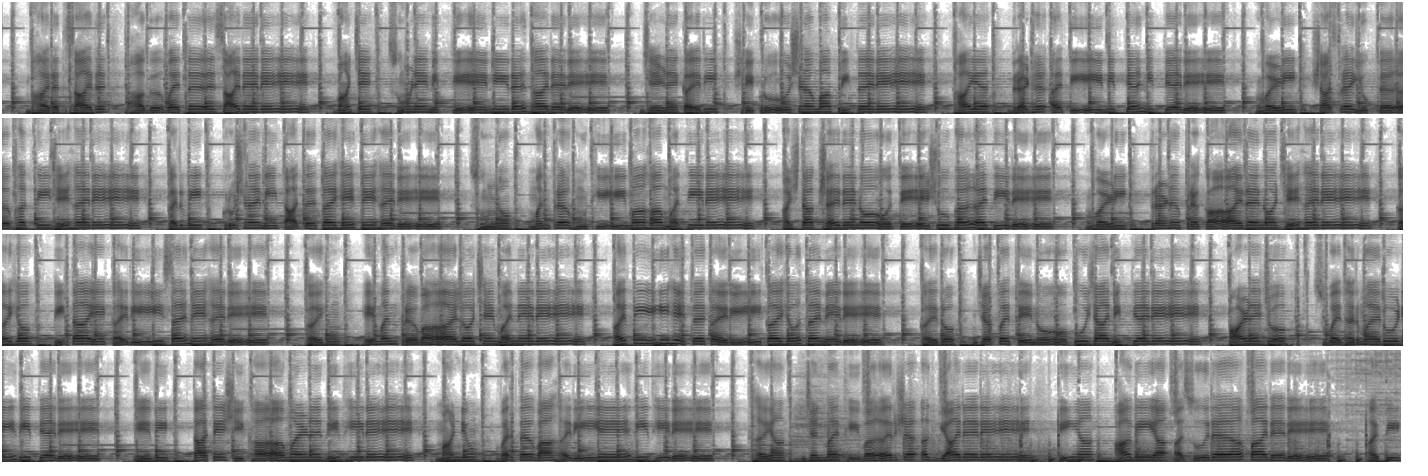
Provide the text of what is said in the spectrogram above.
भारत सार भागवत सार रे। वाचे सुणे नित्ये निरधार रे। जिणकरि श्रीकृष्णमा प्रीतरे थाय दृढ अति नित्य नित्य रे। वणि शास्त्रयुक्त भक्ति जे हरे। कर्वी करवि कृष्णनितात् कहे ते हरे। मन्त्र हि महामति रे अष्टाक्षर नुभी रे वृण प्रकार हरे कहो पिता हरे छे मने रे अति हेत करी कह्यो तने रे। धरो जप तेनो पूजा नित्य रे। पाळजो स्वधर्म रूढी रीत्य रे। एवी ताते शिखामण दिधि रे। माण्ड्यु वर्तवा हरिये विधि रे। थया जन्मथि वर्ष अग्यार रे। पिया आविया असुर अपार रे। अति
